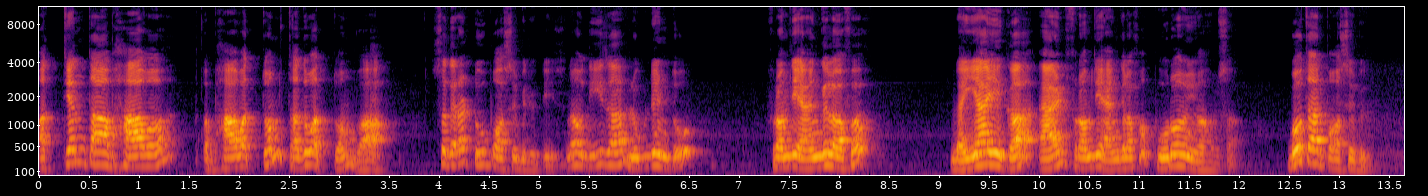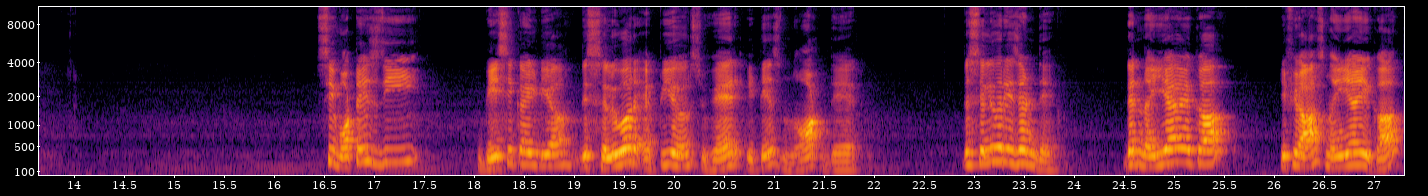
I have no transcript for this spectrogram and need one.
atyanta bhavatvam tadvatvam va. So, there are two possibilities. Now, these are looked into from the angle of a Nayayika and from the angle of a Purva Both are possible. See, what is the basic idea? The silver appears where it is not there. The silver isn't there. Then Nayayika, if you ask Nayayika,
